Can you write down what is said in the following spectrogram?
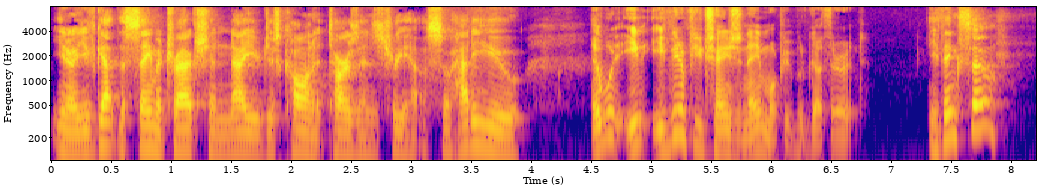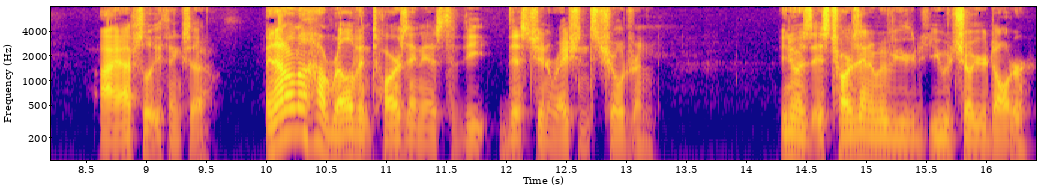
you know, you've got the same attraction. Now you're just calling it Tarzan's Treehouse. So how do you? It would even if you change the name, more people would go through it. You think so? I absolutely think so. And I don't know how relevant Tarzan is to the this generation's children. You know, is, is Tarzan a movie you, you would show your daughter?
